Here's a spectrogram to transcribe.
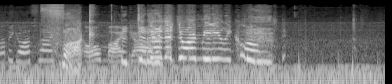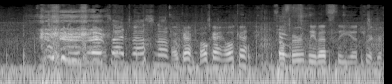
Let me go outside. Fuck! Oh my I god. did it. Dude, the door immediately closed! I couldn't even get outside fast enough. Okay, okay, okay. So apparently that's the uh, trigger.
